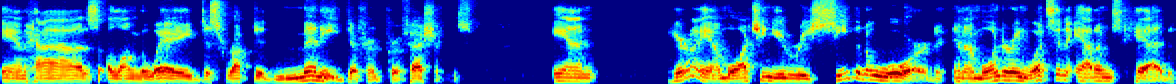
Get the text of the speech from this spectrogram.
and has, along the way, disrupted many different professions. And here I am watching you receive an award, and I'm wondering what's in Adam's head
